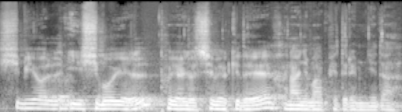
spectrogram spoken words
12월 25일 토요일 새벽 기도에 하나님 앞에 드립니다.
